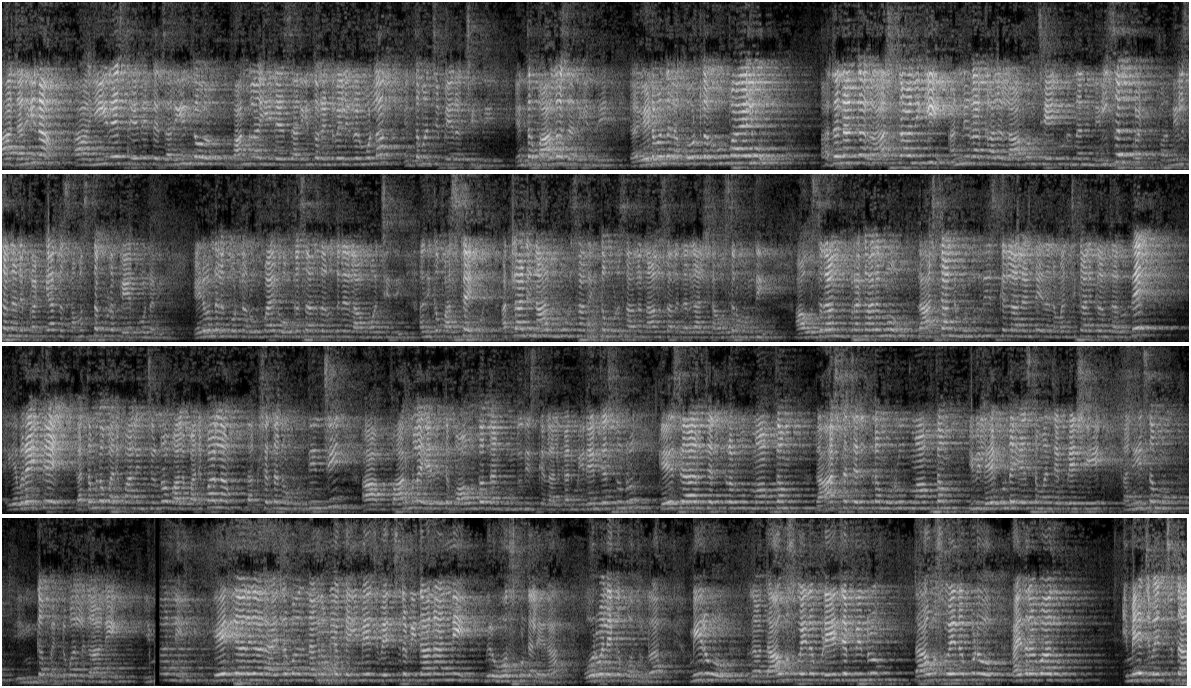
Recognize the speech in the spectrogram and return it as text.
ఆ జరిగిన ఆ ఈ రేస్ ఏదైతే జరిగిందో ఫార్ములా ఈ రేస్ జరిగిందో రెండు వేల ఇరవై మూడులో ఎంత మంచి పేరు వచ్చింది ఎంత బాగా జరిగింది ఏడు వందల కోట్ల రూపాయలు అదనంగా రాష్ట్రానికి అన్ని రకాల లాభం చేకూరిందని నిల్సన్ నిల్సన్ అనే ప్రఖ్యాత సంస్థ కూడా పేర్కొన్నది. ఏడు వందల కోట్ల రూపాయలు ఒక్కసారి జరుగుతూనే లాభం వచ్చింది. అది ఇంకా ఫస్ట్ టైం అట్లాంటి నాలుగు మూడు సార్లు ఇంకా మూడు సార్లు నాలుగు సార్లు జరగాల్సిన అవసరం ఉంది. ఆ అవసరం ప్రకారము రాష్ట్రాన్ని ముందుకు తీసుకెళ్ళాలంటే ఏదైనా మంచి కార్యక్రమం జరిగితే ఎవరైతే గతంలో పరిపాలించిండ్రో వాళ్ళ పరిపాలన దక్షతను గుర్తించి ఆ ఫార్ములా ఏదైతే బాగుందో దాన్ని ముందు తీసుకెళ్ళాలి. కానీ మీరేం చేస్తుండ్రు? కేసీఆర్ చరిత్ర రూపమాప్తం రాష్ట్ర చరిత్ర రూపమాప్తం ఇవి లేకుండా చేస్తామని చెప్పేసి కనీసము ఇంకా పెట్టుబడులు కానీ ఇవన్నీ కేటీఆర్ గారు హైదరాబాద్ నగరం యొక్క ఇమేజ్ పెంచిన విధానాన్ని మీరు ఓసుకుంటలేరా? ఓర్వలేకపోతుండ్రా? మీరు దావుస్ పోయినప్పుడు ఏం చెప్పిండ్రు? దావుస్ పోయినప్పుడు హైదరాబాదు ఇమేజ్ పెంచుతా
